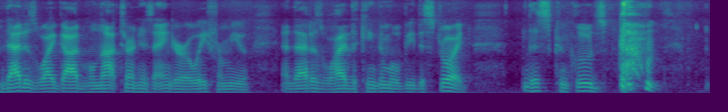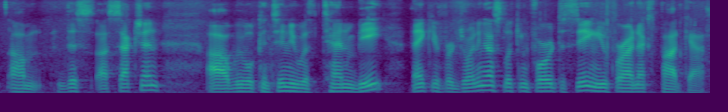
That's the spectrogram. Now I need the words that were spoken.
that is why God will not turn his anger away from you and that is why the kingdom will be destroyed. This concludes um, this uh, section. Uh, we will continue with 10b. Thank you for joining us. Looking forward to seeing you for our next podcast.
